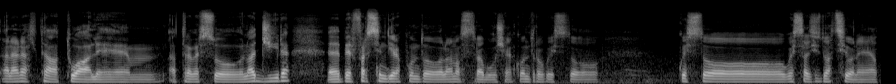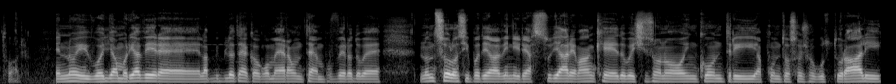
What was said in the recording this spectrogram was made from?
alla realtà attuale mh, attraverso l'agire eh, per far sentire appunto la nostra voce contro questo, questo, questa situazione attuale. E noi vogliamo riavere la biblioteca come era un tempo, ovvero dove non solo si poteva venire a studiare ma anche dove ci sono incontri appunto socioculturali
